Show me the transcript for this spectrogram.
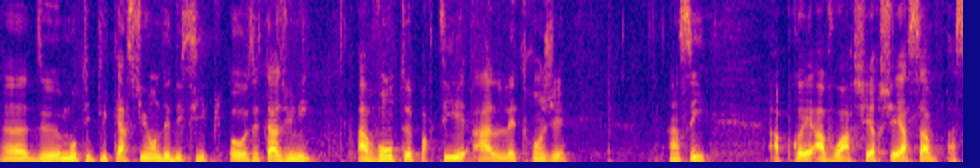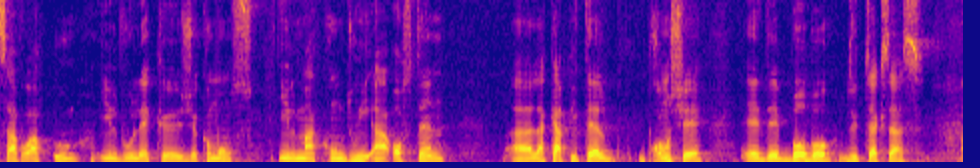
euh, de multiplication des disciples aux États-Unis avant de partir à l'étranger. Ainsi, après avoir cherché à, sav- à savoir où il voulait que je commence, il m'a conduit à Austin, euh, la capitale branchée et des bobos du Texas.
